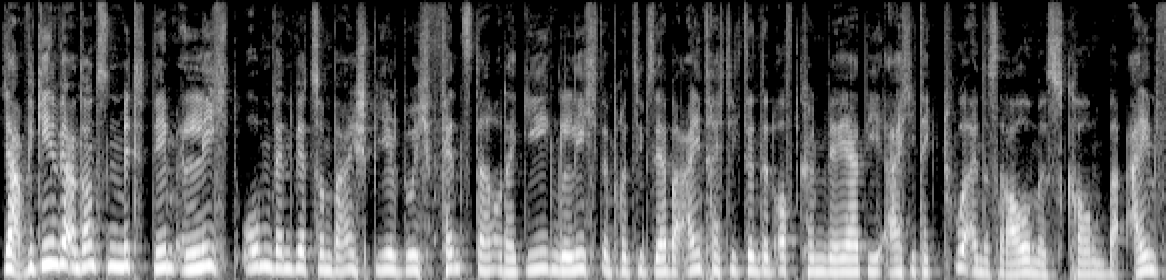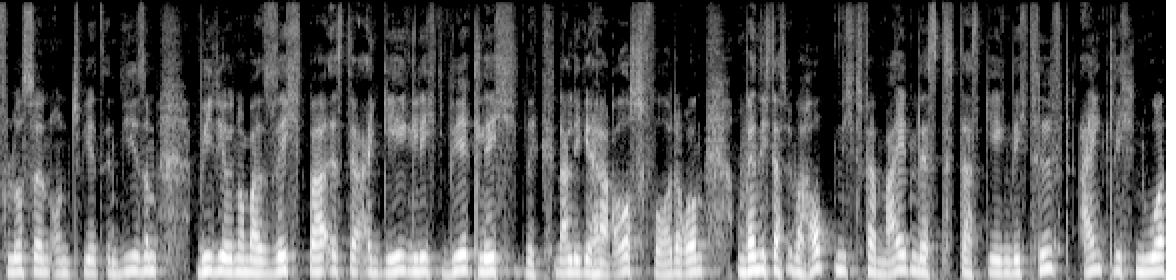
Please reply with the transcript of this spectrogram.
Ja, wie gehen wir ansonsten mit dem Licht um, wenn wir zum Beispiel durch Fenster oder Gegenlicht im Prinzip sehr beeinträchtigt sind? Denn oft können wir ja die Architektur eines Raumes kaum beeinflussen und wie jetzt in diesem Video nochmal sichtbar ist, ja ein Gegenlicht wirklich eine knallige Herausforderung. Und wenn sich das überhaupt nicht vermeiden lässt, das Gegenlicht hilft eigentlich nur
